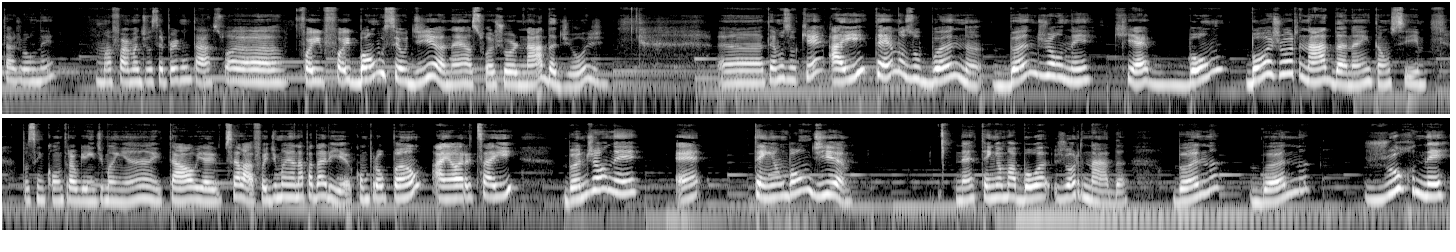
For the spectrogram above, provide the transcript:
ta journée? Uma forma de você perguntar, sua foi foi bom o seu dia, né? A sua jornada de hoje? Uh, temos o quê? Aí temos o bonne, bonne journée, que é bom, boa jornada, né? Então, se você encontra alguém de manhã e tal, e aí, sei lá, foi de manhã na padaria, comprou pão, aí a hora de sair, bonne journée, é tenha um bom dia, né? Tenha uma boa jornada. Bonne, bonne journée,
